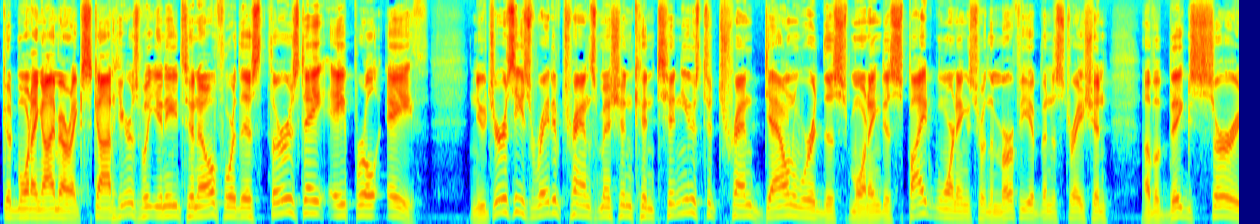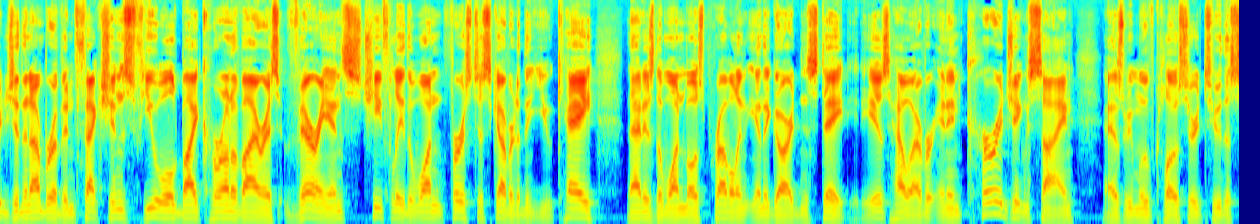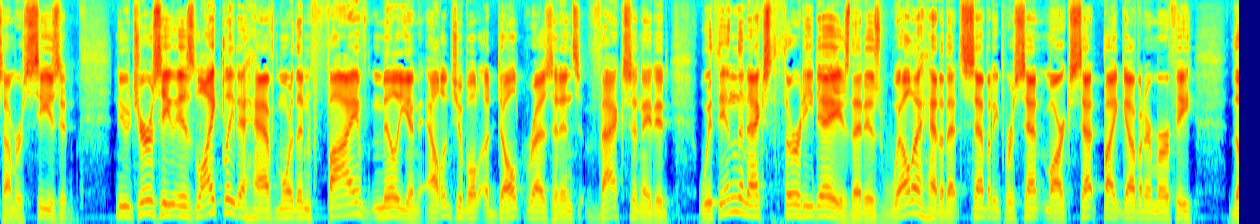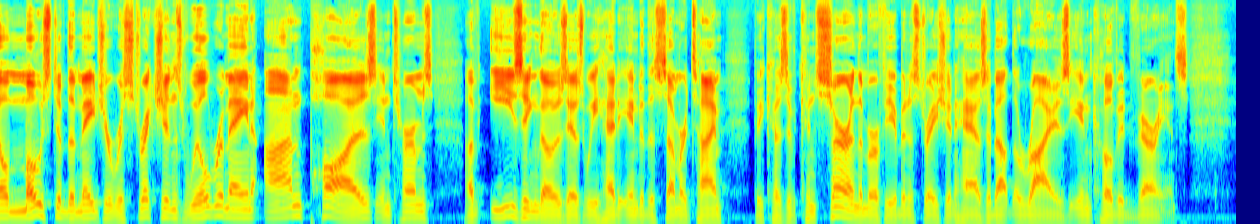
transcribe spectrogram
Good morning. I'm Eric Scott. Here's what you need to know for this Thursday, April 8th. New Jersey's rate of transmission continues to trend downward this morning, despite warnings from the Murphy administration of a big surge in the number of infections fueled by coronavirus variants, chiefly the one first discovered in the UK. That is the one most prevalent in the Garden State. It is, however, an encouraging sign as we move closer to the summer season. New Jersey is likely to have more than 5 million eligible adult residents vaccinated within the next 30 days. That is well ahead of that 70% mark set by Governor Murphy, though most of the major restrictions will remain on pause in terms of easing those as we head into the summertime because of concern the Murphy administration has about the rise in COVID variants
